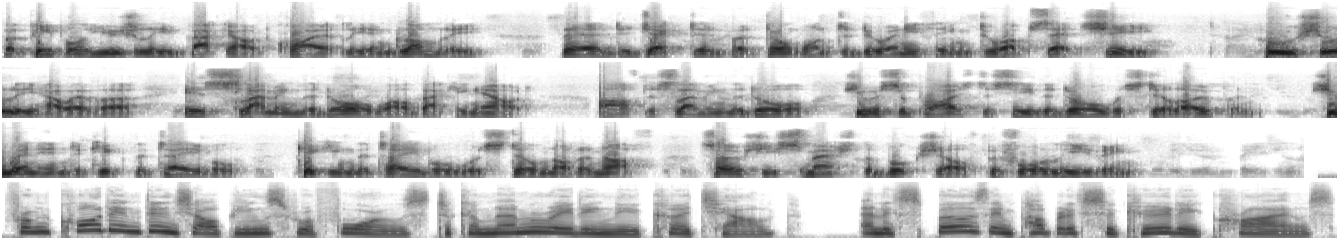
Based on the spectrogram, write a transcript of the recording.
But people usually back out quietly and glumly. They're dejected but don't want to do anything to upset Xi. Hu Shuli, however, is slamming the door while backing out. After slamming the door, she was surprised to see the door was still open. She went in to kick the table. Kicking the table was still not enough, so she smashed the bookshelf before leaving. From quoting Deng Xiaoping's reforms to commemorating Li Keqiang, and exposing public security crimes,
